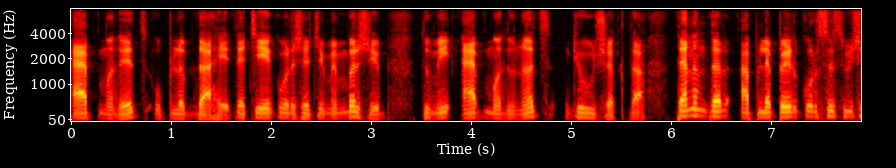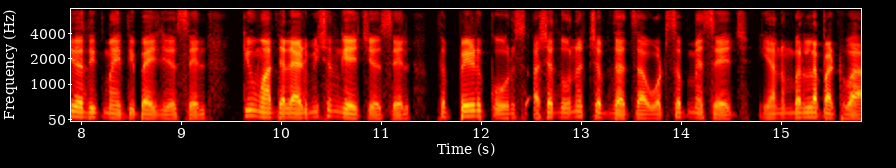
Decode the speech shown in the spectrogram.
ॲपमध्येच उपलब्ध आहे. त्याची एक वर्षाची मेंबरशिप तुम्ही ॲपमधूनच घेऊ शकता. त्यानंतर आपल्या पेड कोर्सेस विषयी अधिक माहिती पाहिजे असेल किंवा त्याला ऍडमिशन घ्यायची असेल तर पेड कोर्स अशा दोनच शब्दाचा व्हॉट्सअप मेसेज या नंबरला पाठवा.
